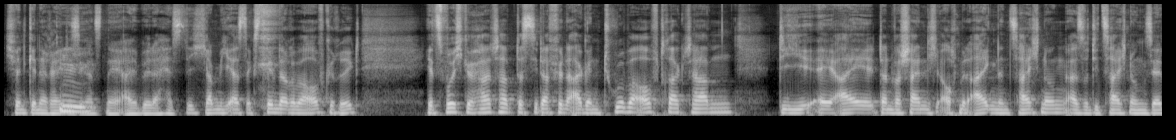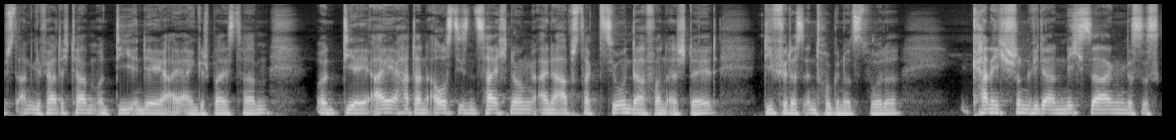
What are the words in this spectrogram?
Ich finde generell Mhm. diese ganzen AI-Bilder hässlich. Ich habe mich erst extrem darüber aufgeregt. Jetzt, wo ich gehört habe, dass die dafür eine Agentur beauftragt haben, die AI dann wahrscheinlich auch mit eigenen Zeichnungen, also die Zeichnungen selbst angefertigt haben und die in die AI eingespeist haben. Und die AI hat dann aus diesen Zeichnungen eine Abstraktion davon erstellt, die für das Intro genutzt wurde. Kann ich schon wieder nicht sagen, dass es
